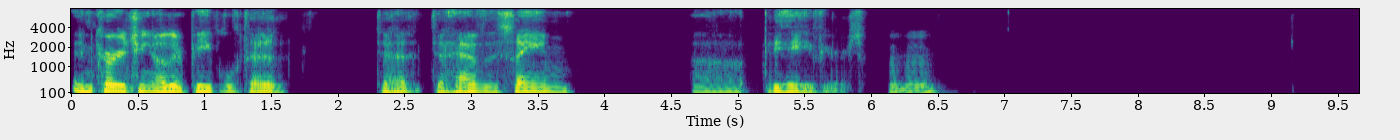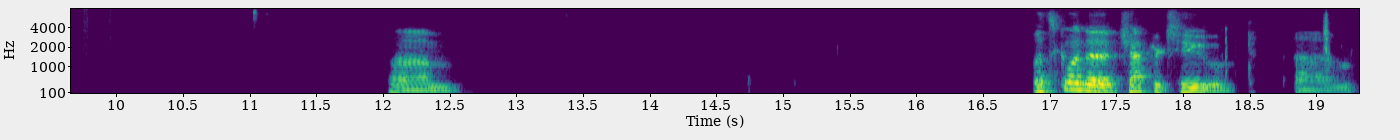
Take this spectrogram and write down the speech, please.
encouraging other people to to to have the same uh, behaviors. Mhm. Um, let's go into chapter two. Um,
